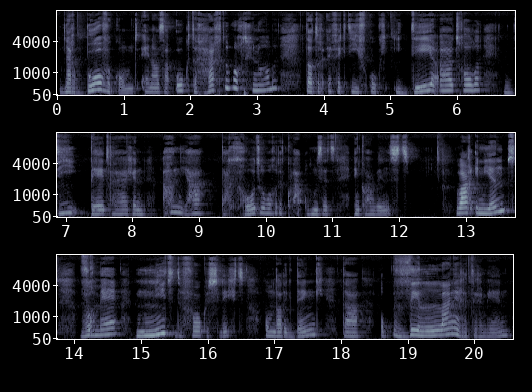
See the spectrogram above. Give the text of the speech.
naar boven komt en als dat ook ter harte wordt genomen, dat er effectief ook ideeën uitrollen die bijdragen aan ja, dat groter worden qua omzet en qua winst. Waar in die end voor mij niet de focus ligt, omdat ik denk dat op veel langere termijn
